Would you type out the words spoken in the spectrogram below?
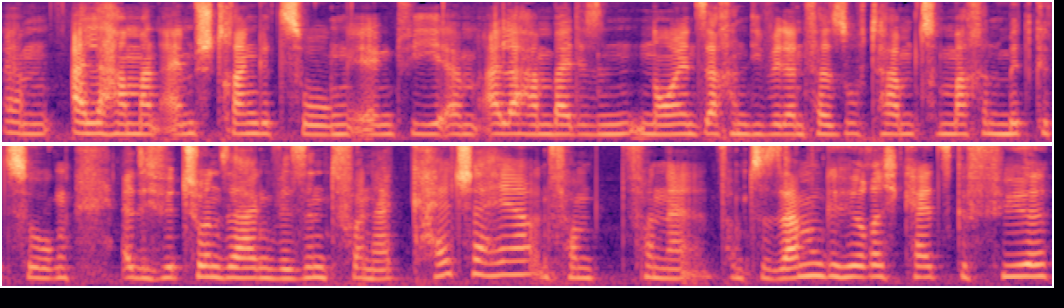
Ähm, alle haben an einem Strang gezogen irgendwie. Ähm, alle haben bei diesen neuen Sachen, die wir dann versucht haben zu machen, mitgezogen. Also ich würde schon sagen, wir sind von der Culture her und vom, von der, vom Zusammengehörigkeitsgefühl,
